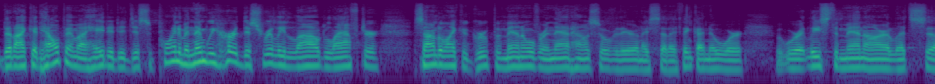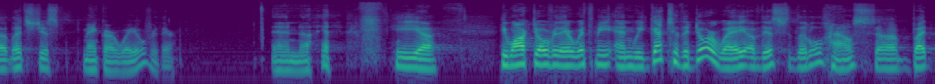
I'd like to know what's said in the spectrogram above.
that I could help him. I hated to disappoint him. And then we heard this really loud laughter, sounded like a group of men over in that house over there. And I said, I think I know where, where at least the men are. Let's, uh, let's just make our way over there. And uh, he. Uh, he walked over there with me, and we got to the doorway of this little house. Uh, but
